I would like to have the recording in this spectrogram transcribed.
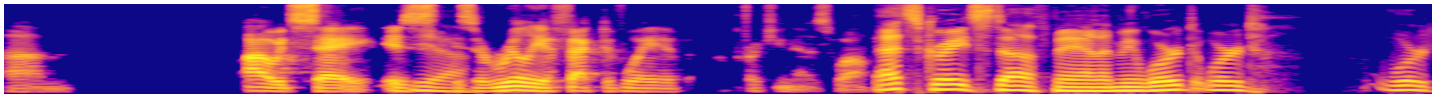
um, I would say is Yeah. is a really effective way of approaching that as well. That's great stuff, man. I mean, we're we're we're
